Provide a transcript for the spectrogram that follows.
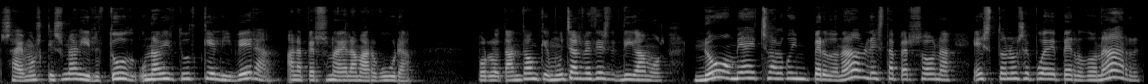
sabemos que es una virtud, una virtud que libera a la persona de la amargura. Por lo tanto, aunque muchas veces digamos, no, me ha hecho algo imperdonable esta persona, esto no se puede perdonar,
